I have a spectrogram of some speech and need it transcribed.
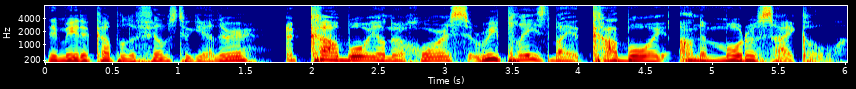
they made a couple of films together. A cowboy on a horse replaced by a cowboy on a motorcycle.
